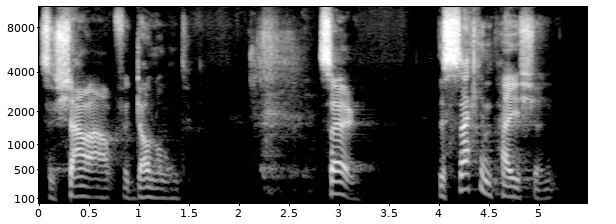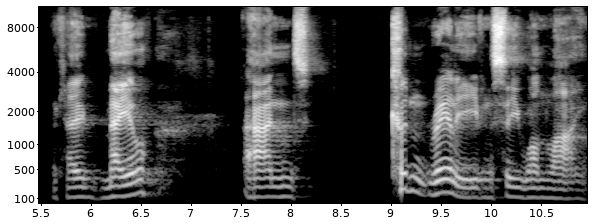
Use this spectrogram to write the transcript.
so shout out for Donald. So, the second patient, okay, male, and couldn't really even see one line.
